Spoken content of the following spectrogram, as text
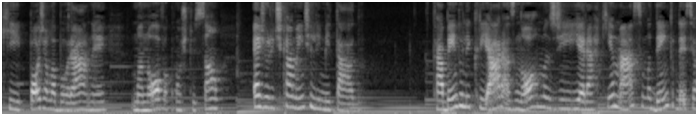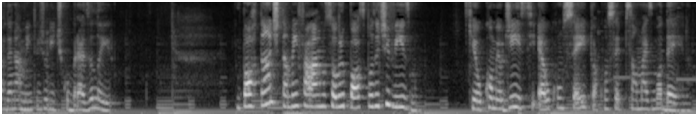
que pode elaborar né, uma nova Constituição, é juridicamente limitado, cabendo-lhe criar as normas de hierarquia máxima dentro desse ordenamento jurídico brasileiro. Importante também falarmos sobre o pós-positivismo, que, como eu disse, é o conceito, a concepção mais moderna.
